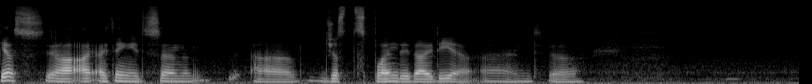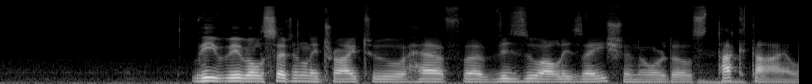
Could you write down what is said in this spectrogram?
yes, yeah, I, I think it's a uh, just splendid idea, and uh, we we will certainly try to have visualization or those Mhm. tactile,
